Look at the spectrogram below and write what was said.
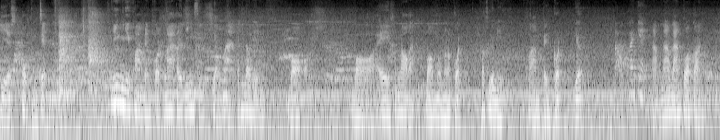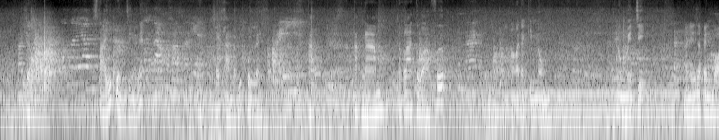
pH 6ถึง7นะ ยิ่งมีความเป็นกรดมากก็ยิ่งสีเขียวมากที่เราเห็นบ่อบ่อไอ้ข้างนอกอะบ่อมมรกตก็คือมีความเป็นกรดเยอะอาบน้ำล้างตัวก่อน ที่จะลงสไตล์ญี่ปุ่นจริงๆนะเนี่ยใช้ขันแบบญี่ปุ่นเลย ตักตักน้ำแล้วก็ราดตัวฟึบเขาก็จะกินนม นมเมจิ อันนี้จะเป็นบ่อ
